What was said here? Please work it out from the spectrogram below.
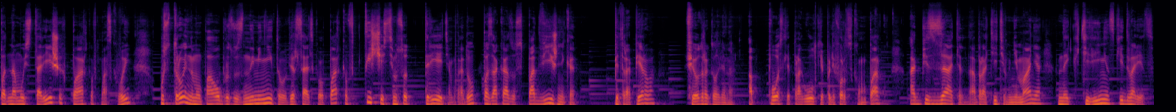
по одному из старейших парков Москвы, устроенному по образу знаменитого Версальского парка в 1703 году по заказу сподвижника Петра I Федора Головина. А после прогулки по Лефортовскому парку обязательно обратите внимание на Екатерининский дворец,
